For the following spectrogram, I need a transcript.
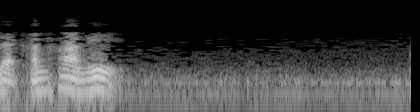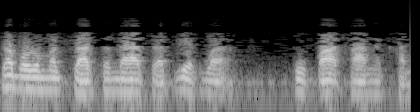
และขันห้านี้ พระบรมศาสดาตรัสเรียกว่าอุปาทานขัน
